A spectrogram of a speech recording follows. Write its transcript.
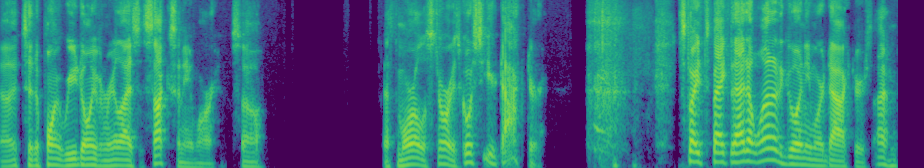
uh, to the point where you don't even realize it sucks anymore. So that's the moral of the story is go see your doctor. Despite the fact that I don't want to go any more doctors. I'm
